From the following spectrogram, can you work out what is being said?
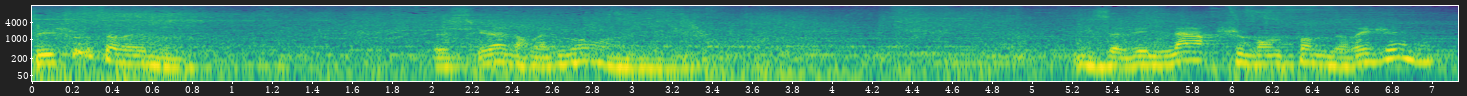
C'est chaud quand même. Parce que là, normalement, euh, ils avaient largement le temps de me régène. hein.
